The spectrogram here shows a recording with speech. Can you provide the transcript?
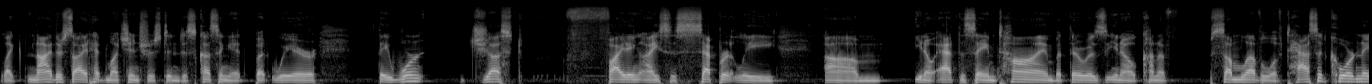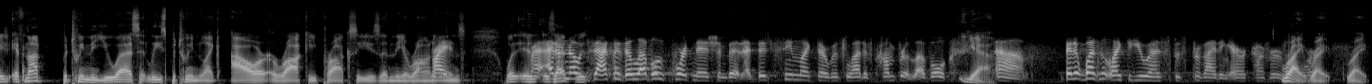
like neither side had much interest in discussing it, but where they weren't just fighting ISIS separately, um, you know, at the same time, but there was, you know, kind of some level of tacit coordination, if not between the U.S., at least between like our Iraqi proxies and the Iranians. What- is- Right. is I don't that- know exactly the level of coordination, but it seemed like there was a lot of comfort level. Yeah. Um, but it wasn't like the U.S. was providing air cover. Right, right, right,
